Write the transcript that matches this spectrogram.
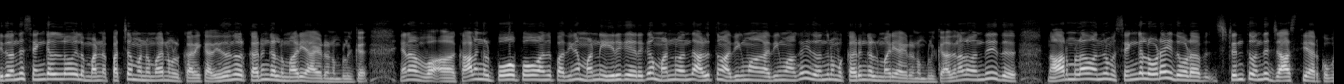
இது வந்து செங்கல்லோ இல்லை மண் பச்சை மண் மாதிரி நம்மளுக்கு கிடைக்காது இது வந்து ஒரு கருங்கல் மாதிரி ஆகிடும் நம்மளுக்கு. ஏன்னா காலங்கள் போக போக வந்து பார்த்திங்கன்னா மண் இருக இருக்க மண் வந்து அழுத்தம் அதிகமாக அதிகமாக இது வந்து நம்ம கருங்கல் மாதிரி ஆகிடும் நம்மளுக்கு. அதனால் வந்து இது நார்மலாக வந்து நம்ம செங்கலோட இதோட ஸ்ட்ரென்த் வந்து ஜாஸ்தியாக இருக்கும்.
